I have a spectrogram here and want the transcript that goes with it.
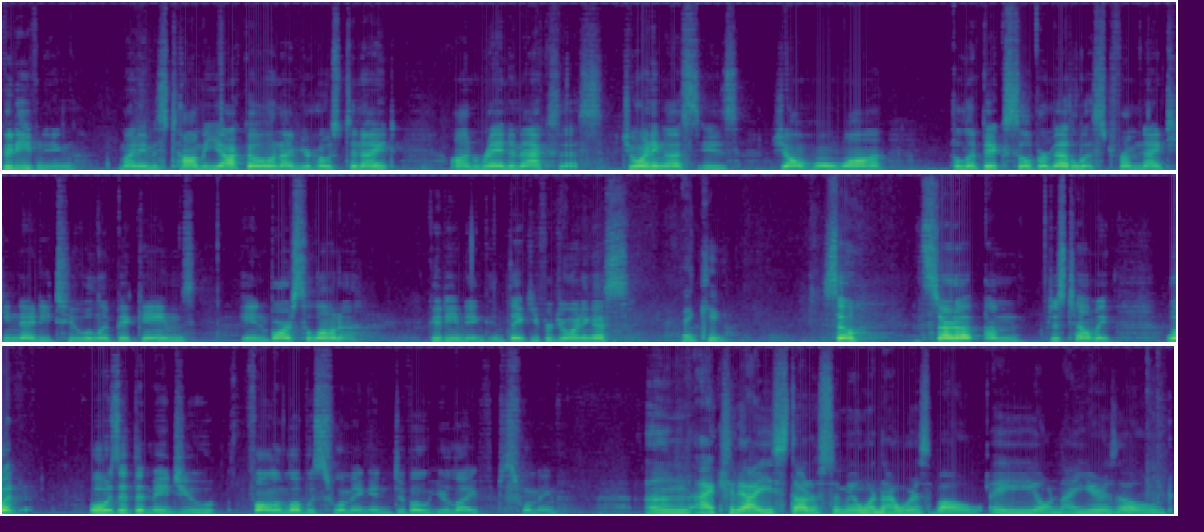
Good evening. My name is Tommy Yako, and I'm your host tonight on Random Access. Joining us is Xiaohong Wang, Olympic silver medalist from 1992 Olympic Games in Barcelona. Good evening, and thank you for joining us. Thank you. So, let's start up. Um, just tell me, what what was it that made you fall in love with swimming and devote your life to swimming? Um, actually, I started swimming when I was about eight or nine years old,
